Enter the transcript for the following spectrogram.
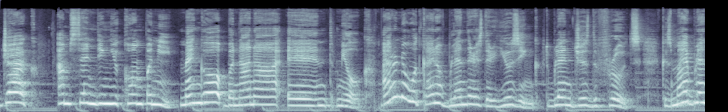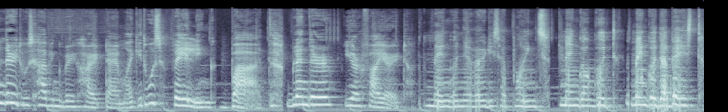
Jack, I'm sending you company. Mango, banana, and milk. I don't know what kind of blenders they're using to blend just the fruits. Because my blender, it was having very hard time. Like, it was failing bad. Blender, you're fired. Mango never disappoints. Mango good. Mango the best.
